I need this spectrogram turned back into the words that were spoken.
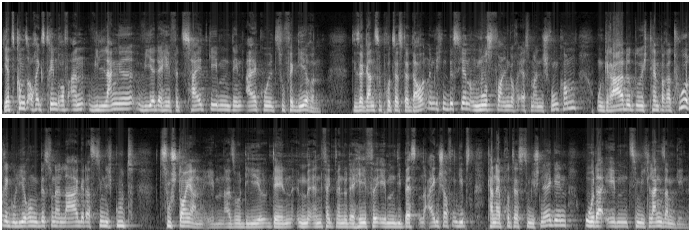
Jetzt kommt es auch extrem darauf an, wie lange wir der Hefe Zeit geben, den Alkohol zu vergehren. Dieser ganze Prozess, der dauert nämlich ein bisschen und muss vor allen Dingen auch erstmal in den Schwung kommen. Und gerade durch Temperaturregulierung bist du in der Lage, das ziemlich gut zu steuern eben. Also die, den, im Endeffekt, wenn du der Hefe eben die besten Eigenschaften gibst, kann der Prozess ziemlich schnell gehen oder eben ziemlich langsam gehen.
